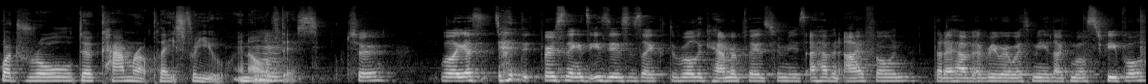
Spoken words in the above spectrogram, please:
what role the camera plays for you in all of this. Sure. Well, I guess the first thing it's easiest is like the role the camera plays for me is I have an iPhone that I have everywhere with me, like most people.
